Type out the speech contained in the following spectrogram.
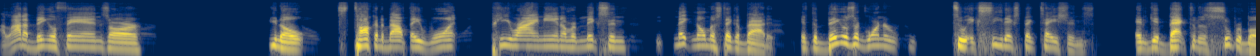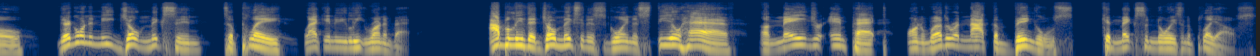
A lot of Bengal fans are, you know, talking about they want Perine in over Mixon. Make no mistake about it. If the Bengals are going to to exceed expectations and get back to the Super Bowl, they're going to need Joe Mixon to play like an elite running back. I believe that Joe Mixon is going to still have a major impact on whether or not the Bengals can make some noise in the playoffs.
